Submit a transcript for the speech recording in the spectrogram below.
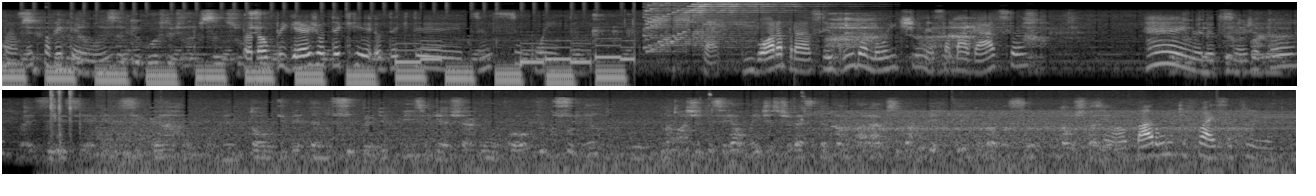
Não, 191. Sabe que eu gosto de lapsando sushi? Pra dar upgrade eu tenho que, eu tenho que ter 250. Tá, bora pra segunda noite nessa bagaça. Ai meu Deus do céu, já tô. Mas esse é aquele cigarro mentol super difícil de achar no qual eu fico sonhando. Não acha que se realmente estivesse tentando parar o cigarro perfeito pra você, não estaria? o barulho que faz isso aqui, velho.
